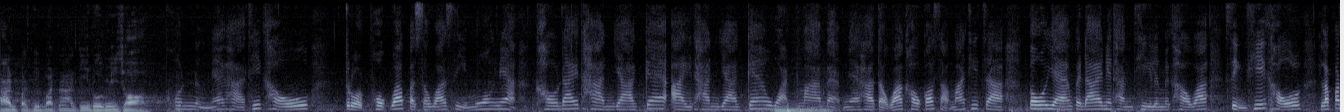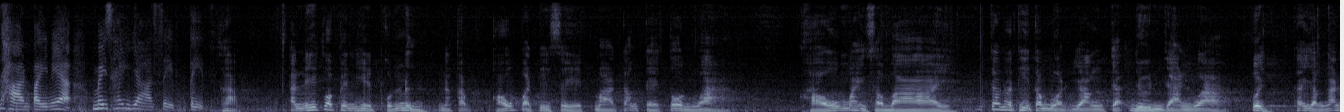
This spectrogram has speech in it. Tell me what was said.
การปฏิบัติหน้าที่โดยมิชอบ คนหนึ่งเนี่ยค่ะที่เขาตรวจพบว่าปัสสาวะสีม่วงเนี่ยเขาได้ทานยาแก้ไอทานยาแก้หวัดมาแบบเนี้ยค่ะ แต่ว่าเขาก็สามารถที่จะโต้แย้งไปได้ในทันทีเลยไหมคะว่า สิ่งที่เขารับประทานไปเนี่ยไม่ใช่ยาเสพติด ครับ อันนี้ก็เป็นเหตุผลหนึ่งนะครับ เขาปฏิเสธมาตั้งแต่ต้นว่าเขาไม่สบาย เจ้าหน้าที่ตำรวจยังจะยืนยันว่าเฮ้ยถ้าอย่างนั้น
